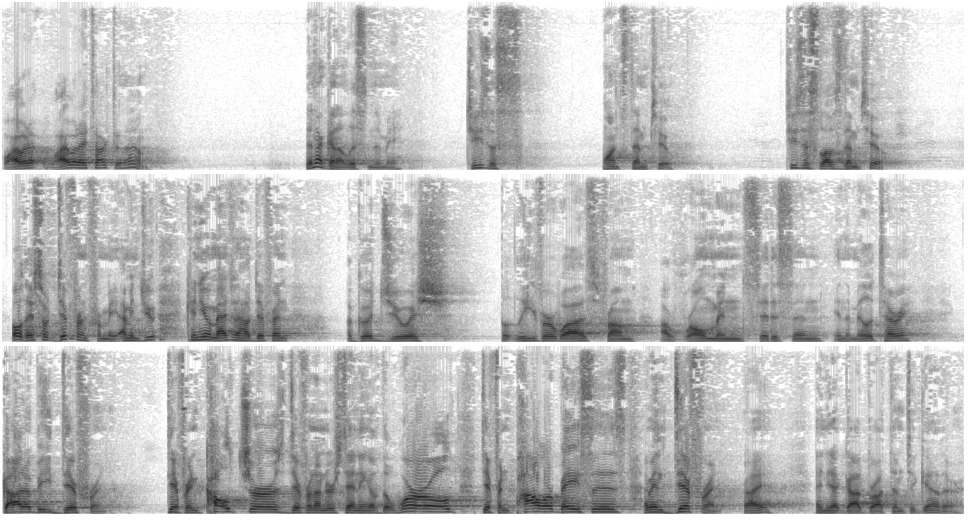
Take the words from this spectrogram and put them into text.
why would I, why would I talk to them? They're not going to listen to me. Jesus wants them too. Jesus loves them too. Oh, they're so different from me. I mean, you, can you imagine how different a good Jewish believer was from a Roman citizen in the military? Gotta be different different cultures, different understanding of the world, different power bases. I mean, different, right? And yet God brought them together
